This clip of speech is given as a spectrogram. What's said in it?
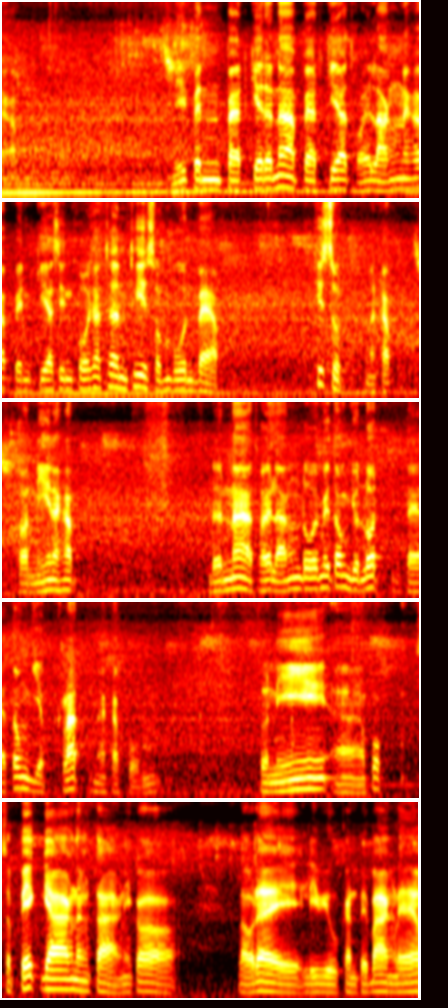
นะครับ นี่เป็น 8 เกียร์ด้านหน้า 8 เกียร์ถอยหลังนะครับ เป็นเกียร์ซินโคชัตเทิลที่สมบูรณ์แบบที่สุดนะครับ ตอนนี้นะครับ เดินหน้าถอยหลังโดยไม่ต้องหยุดรถแต่ต้องเหยียบคลัตช์นะครับผมตัวนี้พวกสเปคยางต่างๆนี่ก็เราได้รีวิวกันไปบ้างแล้ว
